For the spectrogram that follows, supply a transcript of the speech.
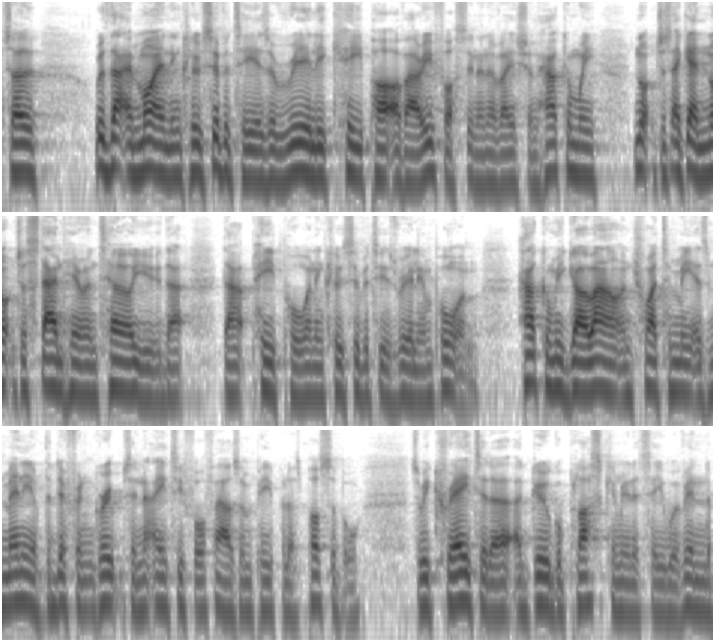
So, with that in mind, inclusivity is a really key part of our ethos in innovation. How can we not just, again, not just stand here and tell you that, that people and inclusivity is really important? How can we go out and try to meet as many of the different groups in the 84,000 people as possible? So we created a, a Google Plus community within the,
